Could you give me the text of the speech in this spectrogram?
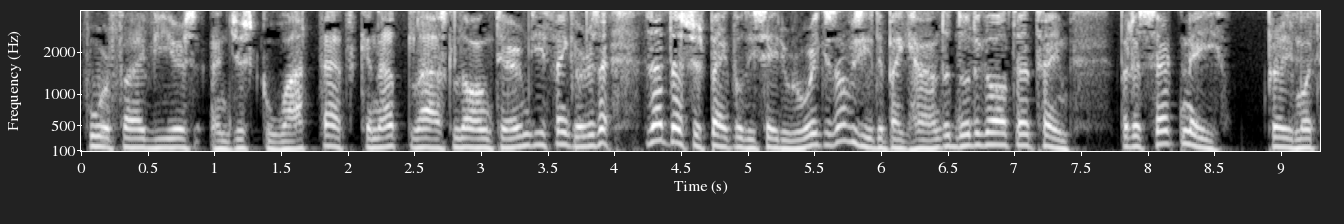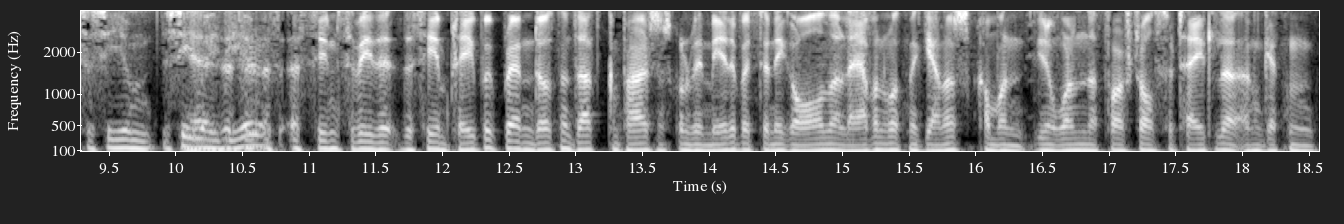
four or five years and just go at that? Can that last long term, do you think? Or is that, is that disrespectful to say to Rory? Because obviously the big hand handed Donegal at that time, but it's certainly pretty much the same the same yeah, idea. It, it, seems to be the, the same playbook, Brendan, doesn't it? That comparison is going to be made about Donegal on 11 with McGuinness coming, you know, winning the first Ulster title and getting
